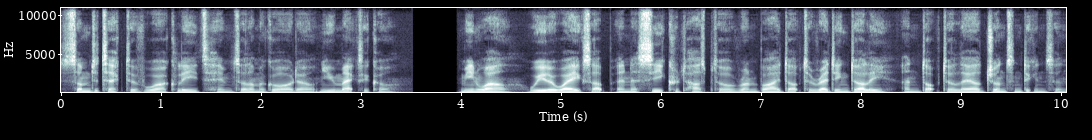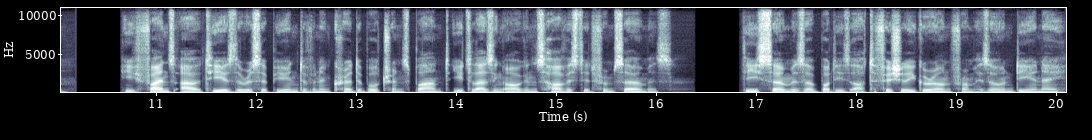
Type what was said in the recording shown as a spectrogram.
Some detective work leads him to Alamogordo, New Mexico. Meanwhile, Wheeler wakes up in a secret hospital run by Dr. Redding Daly and Dr. Lael Johnson Dickinson. He finds out he is the recipient of an incredible transplant utilizing organs harvested from somas. These somas are bodies artificially grown from his own DNA.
